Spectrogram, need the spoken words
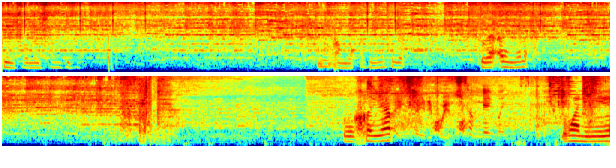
อินโฟมชันดีไม่เอาหรอกเอาตรงนี้ถูแล้วถูแล้วเอาอย่งนี้แหละโอเคครับจังหวะนี้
